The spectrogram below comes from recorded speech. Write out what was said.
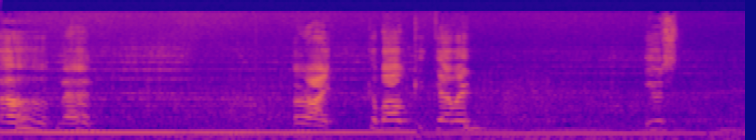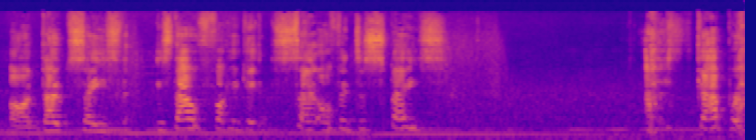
oh, man. Alright, come on, keep going. He was... Oh, don't say he's, he's now fucking getting sent off into space. Gabbro!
